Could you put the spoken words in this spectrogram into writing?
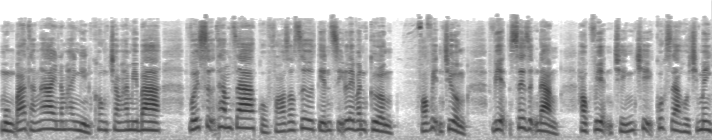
mùng 3 tháng 2 năm 2023 với sự tham gia của Phó Giáo sư Tiến sĩ Lê Văn Cường, Phó Viện trưởng Viện Xây dựng Đảng, Học viện Chính trị Quốc gia Hồ Chí Minh.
